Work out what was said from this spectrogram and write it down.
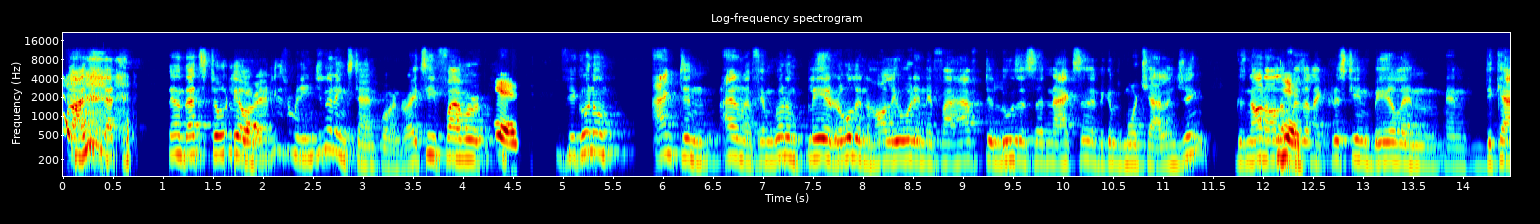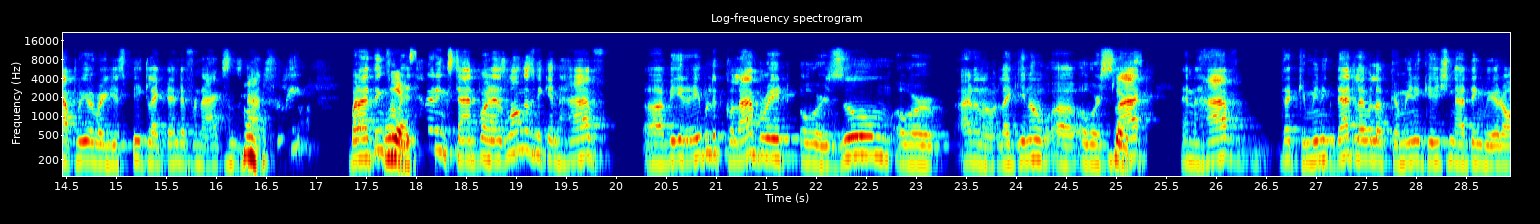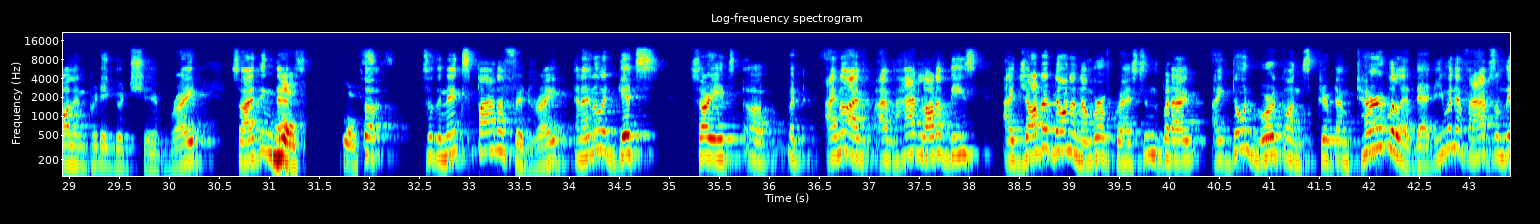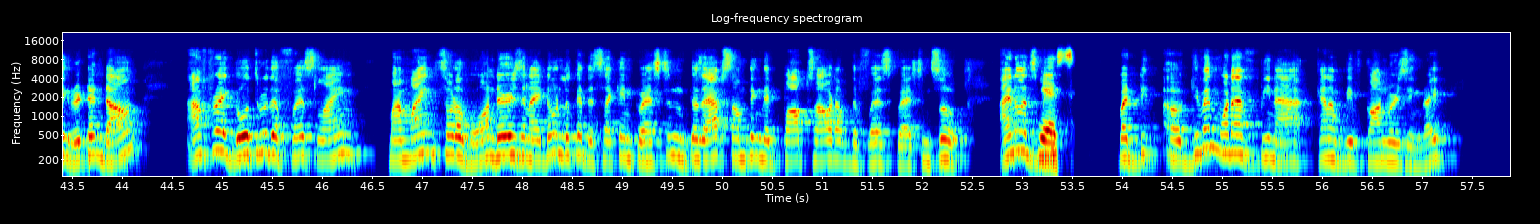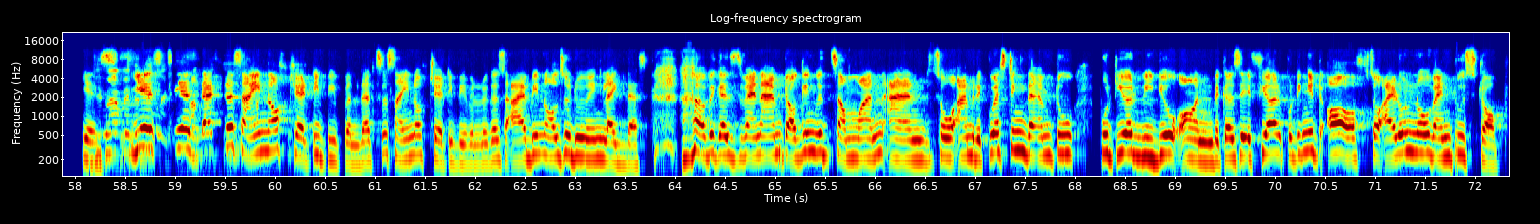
I think that's yeah, that's totally all right. At least from an engineering standpoint, right? See, if I were yes. if you're going to act in, I don't know, if I'm going to play a role in Hollywood, and if I have to lose a certain accent, it becomes more challenging because not all of yes. us are like Christian Bale and and DiCaprio, where you speak like ten different accents naturally. but I think from yes. an engineering standpoint, as long as we can have uh, we are able to collaborate over Zoom, over I don't know, like you know, uh, over Slack, yes. and have that communi- that level of communication. I think we are all in pretty good shape, right? So I think that's yes. Yes. so. So the next part of it, right? And I know it gets sorry, it's uh, but I know I've I've had a lot of these. I jotted down a number of questions, but I I don't work on script. I'm terrible at that. Even if I have something written down, after I go through the first line, my mind sort of wanders and I don't look at the second question because I have something that pops out of the first question. So I know it's yes. Been, but uh, given what I've been at, kind of we've conversing, right? Yes, yes, like, yes. That's the sign of chatty people. That's the sign of chatty people because I've been also doing like this. because when I'm talking with someone and so I'm requesting them to put your video on because if you are putting it off, so I don't know when to stop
